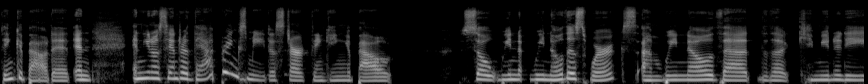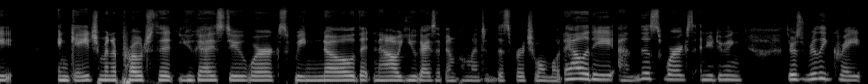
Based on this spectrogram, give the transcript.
think about it and and you know sandra that brings me to start thinking about so we we know this works um, we know that the community engagement approach that you guys do works. We know that now you guys have implemented this virtual modality and this works, and you're doing, there's really great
